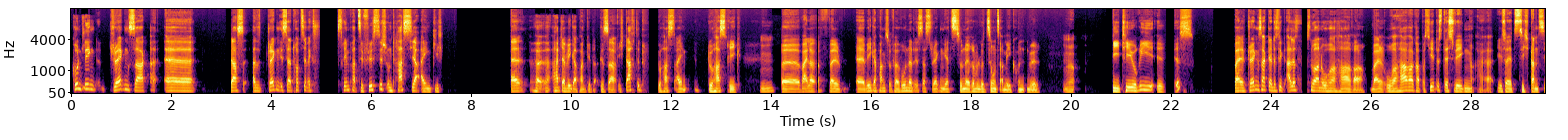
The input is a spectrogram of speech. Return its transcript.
grundlegend, Dragon sagt, äh, dass, also Dragon ist ja trotzdem ex extrem pazifistisch und hasst ja eigentlich, äh, hat ja Vegapunk gesagt. Ich dachte, du hast ein, du hast Krieg, Mhm. äh, weil er, weil äh, Vegapunk so verwundert ist, dass Dragon jetzt so eine Revolutionsarmee gründen will. Ja. Die Theorie ist, weil Dragon sagt ja, das liegt alles nur an Urahara. Weil Urahara gerade passiert ist, deswegen äh, ist er jetzt sich ganz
